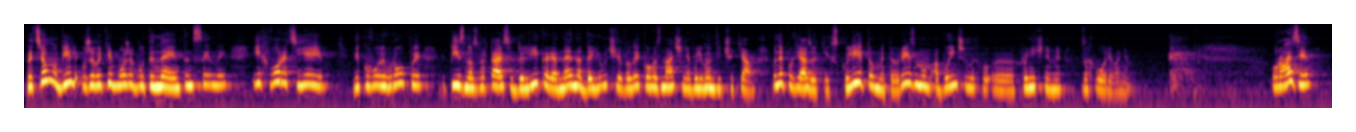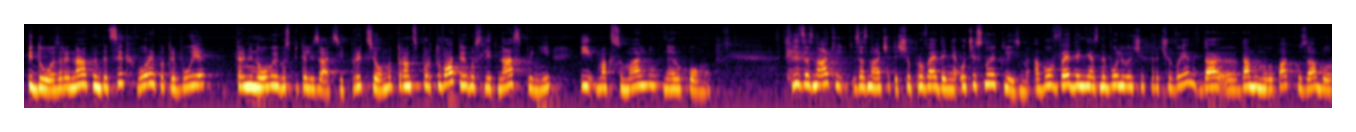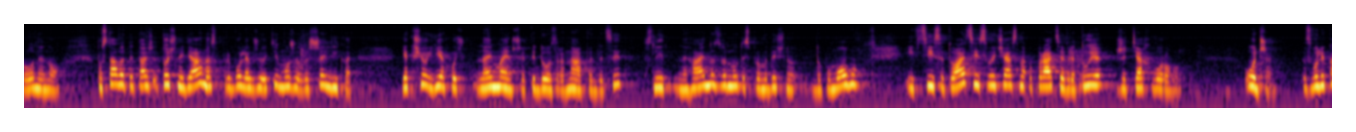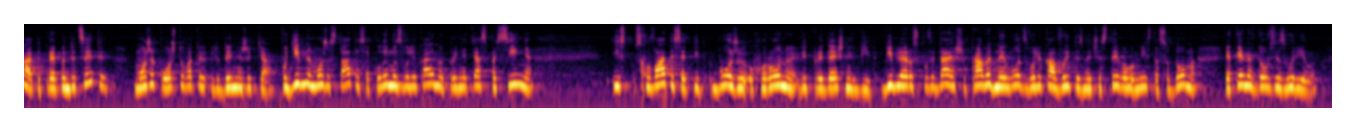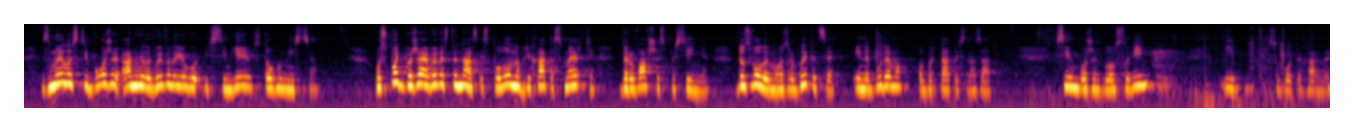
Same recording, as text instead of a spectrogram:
При цьому біль у животі може бути неінтенсивний, і хворі цієї вікової групи пізно звертаються до лікаря, не надаючи великого значення больовим відчуттям. Вони пов'язують їх з колітом, метеоризмом або іншими е, хронічними захворюваннями. У разі підозри на апендицит хворий потребує термінової госпіталізації. При цьому транспортувати його слід на спині і максимально нерухомо. Слід зазначити, що проведення очисної клізми або введення знеболюючих речовин в е, даному випадку заборонено. Поставити та- точний діагноз при болях в животі може лише лікар. Якщо є хоч найменша підозра на апендицит, слід негайно звернутися про медичну допомогу. І в цій ситуації своєчасна операція врятує життя хворого. Отже, зволікати при апендициті може коштувати людині життя. Подібне може статися, коли ми зволікаємо прийняття спасіння і сховатися під Божою охороною від прийдешних бід. Біблія розповідає, що праведний Лот зволікав вийти з нечестивого міста Содома, яке невдовзі згоріло. З милості Божої ангели вивели його із сім'єю з того місця. Господь бажає вивести нас із полону гріха та смерті, дарувавши спасіння. Дозволимо зробити це і не будемо обертатись назад. Всім Божих благословінь і суботи гарної.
